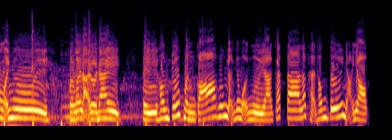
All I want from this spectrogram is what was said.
Hello mọi người Mình quay lại rồi đây. Thì hôm trước mình có hướng dẫn cho mọi người à, cách à, lắp hệ thống tưới nhỏ giọt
